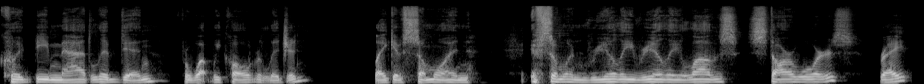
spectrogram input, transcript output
could be mad libbed in for what we call religion? Like if someone, if someone really, really loves Star Wars, right?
